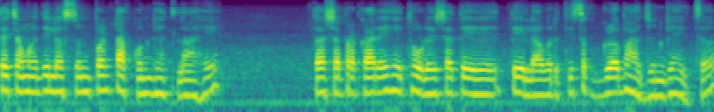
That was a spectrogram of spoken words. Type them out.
त्याच्यामध्ये लसूण पण टाकून घेतलं आहे. तर अशा प्रकारे हे थोड्याशा ते तेलावरती सगळं भाजून घ्यायचं.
